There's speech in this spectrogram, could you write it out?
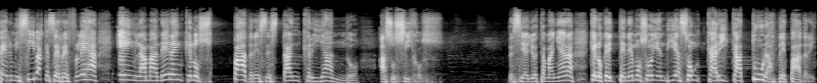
permisiva que se refleja en la manera en que los padres están criando a sus hijos. Decía yo esta mañana que lo que tenemos hoy en día son caricaturas de padre.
